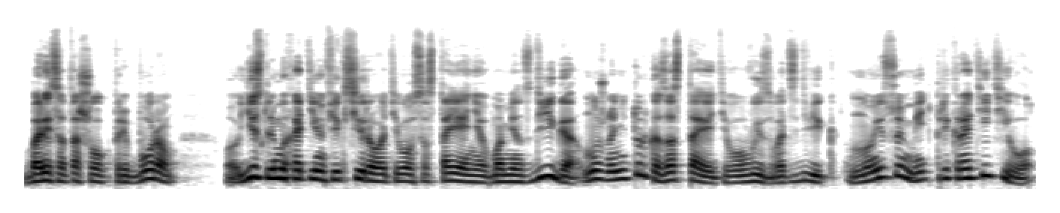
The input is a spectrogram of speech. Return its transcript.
Борис отошел к приборам, если мы хотим фиксировать его состояние в момент сдвига, нужно не только заставить его вызвать сдвиг, но и суметь прекратить его.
